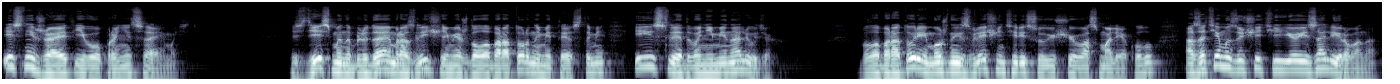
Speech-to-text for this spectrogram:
и снижает его проницаемость. Здесь мы наблюдаем различия между лабораторными тестами и исследованиями на людях. В лаборатории можно извлечь интересующую вас молекулу, а затем изучить ее изолированно,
